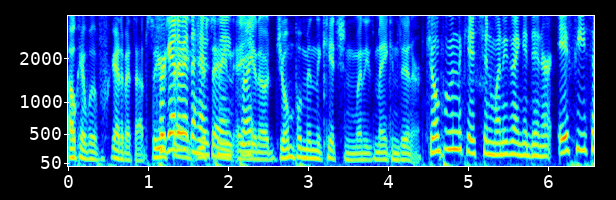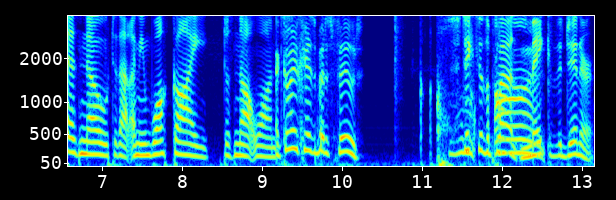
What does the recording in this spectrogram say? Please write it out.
Okay, well, forget about that. So Forget you're about saying, the you're saying, housemates, uh, right? You know, jump him in the kitchen when he's making dinner. Jump him in the kitchen when he's making dinner. If he says no to that, I mean, what guy does not want? A guy who cares about his food. Come Stick to the plan. on. Make the dinner.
